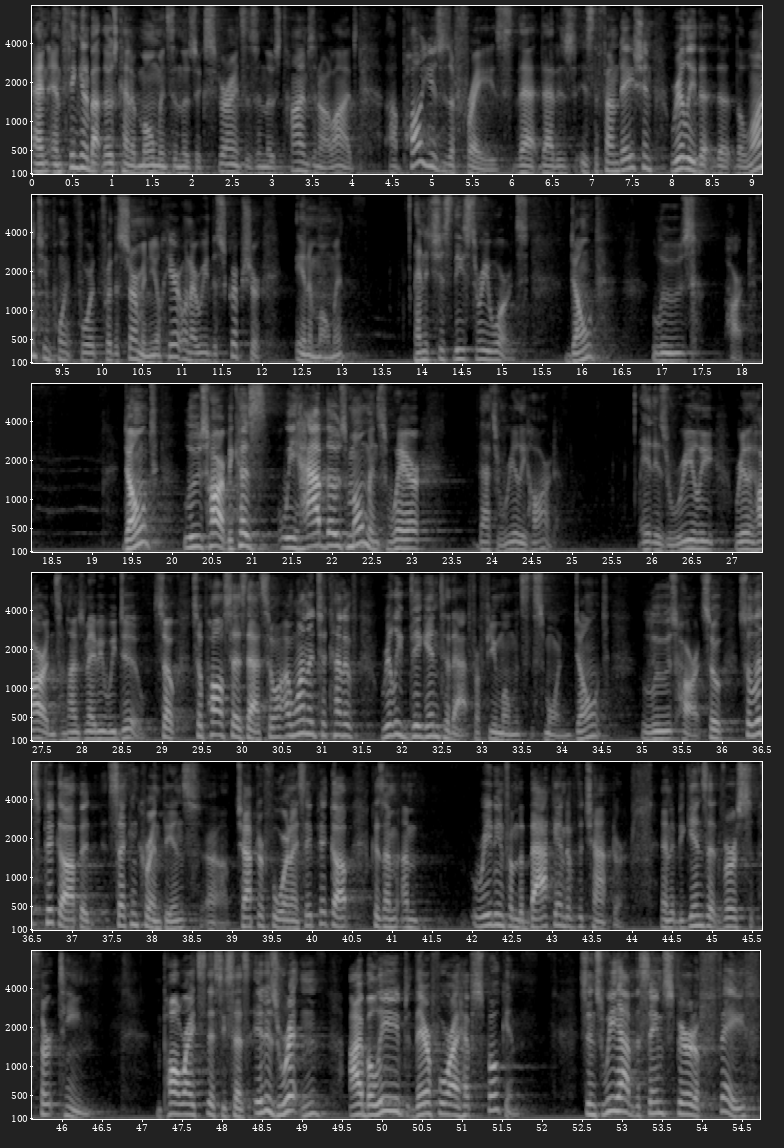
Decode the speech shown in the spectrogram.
and, and thinking about those kind of moments and those experiences and those times in our lives, uh, Paul uses a phrase that, that is, is the foundation, really the, the, the launching point for, for the sermon. You'll hear it when I read the scripture in a moment. And it's just these three words Don't lose heart. Don't lose heart because we have those moments where that's really hard. It is really, really hard, and sometimes maybe we do. So, so Paul says that. So I wanted to kind of really dig into that for a few moments this morning. Don't lose heart. So, so let's pick up at Second Corinthians uh, chapter 4, and I say pick up because I'm, I'm reading from the back end of the chapter, and it begins at verse 13. And Paul writes this He says, It is written, I believed, therefore I have spoken. Since we have the same spirit of faith,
